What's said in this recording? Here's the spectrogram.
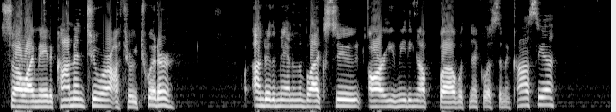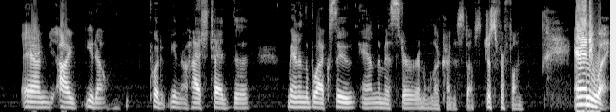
So I made a comment to her through Twitter under the man in the black suit. Are you meeting up uh, with Nicholas and Acacia? And I, you know, put you know hashtag the Man in the Black Suit and the Mister and all that kind of stuff, just for fun. Anyway,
